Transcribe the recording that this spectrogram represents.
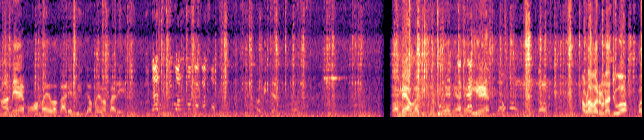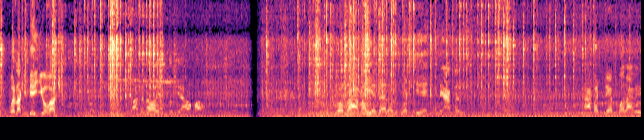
હા? મેં એવા કાઢે બીજામાં વગાડે. અમે ત્યાં તો અમે હવે ડીઝલ પુરાને આવીએ આપણા વરુણા જુઓ પગ ઉપર રાખી બેસી ગયો વાત. અમારી અદાલત કોર્ટ છે અને આગળ આગળ ટ્રેક મોલ આવે.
